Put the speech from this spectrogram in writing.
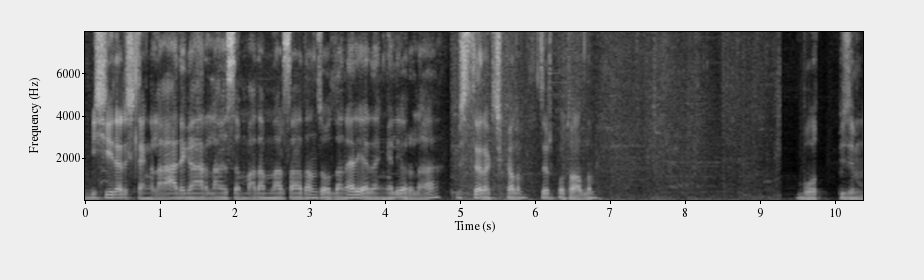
Bir şeyler işlen la hadi garla ısım adamlar sağdan soldan her yerden geliyor la. Üsterak çıkalım zırh botu aldım. Bot bizim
